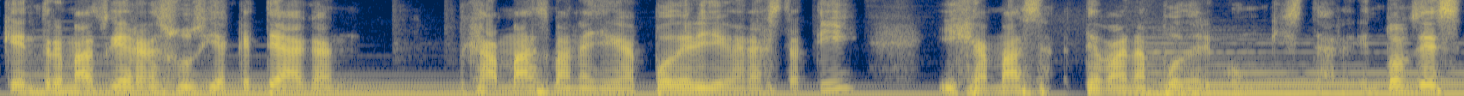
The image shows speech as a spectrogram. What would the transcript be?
que entre más guerra sucia que te hagan, jamás van a llegar, poder llegar hasta ti y jamás te van a poder conquistar. Entonces,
